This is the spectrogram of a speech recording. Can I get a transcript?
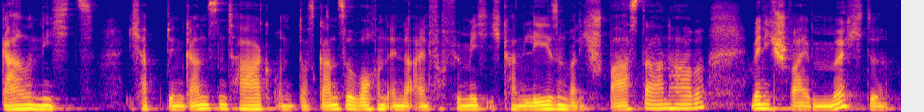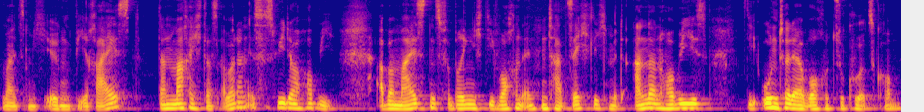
Gar nichts ich habe den ganzen Tag und das ganze Wochenende einfach für mich. Ich kann lesen, weil ich Spaß daran habe. Wenn ich schreiben möchte, weil es mich irgendwie reißt, dann mache ich das. Aber dann ist es wieder Hobby. Aber meistens verbringe ich die Wochenenden tatsächlich mit anderen Hobbys, die unter der Woche zu kurz kommen.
